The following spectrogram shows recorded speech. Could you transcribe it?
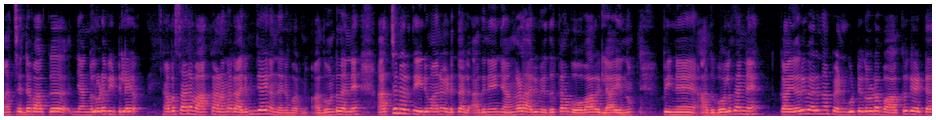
അച്ഛന്റെ വാക്ക് ഞങ്ങളുടെ വീട്ടിലെ അവസാന വാക്കാണെന്ന കാര്യം ജയൻ അന്നേരം പറഞ്ഞു. അതുകൊണ്ട് തന്നെ അച്ഛനൊരു തീരുമാനം എടുത്താൽ അതിനെ ഞങ്ങളാരും എതിർക്കാൻ പോവാറില്ല എന്നും പിന്നെ അതുപോലെ തന്നെ കയറി വരുന്ന പെൺകുട്ടികളുടെ വാക്ക് കേട്ട്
